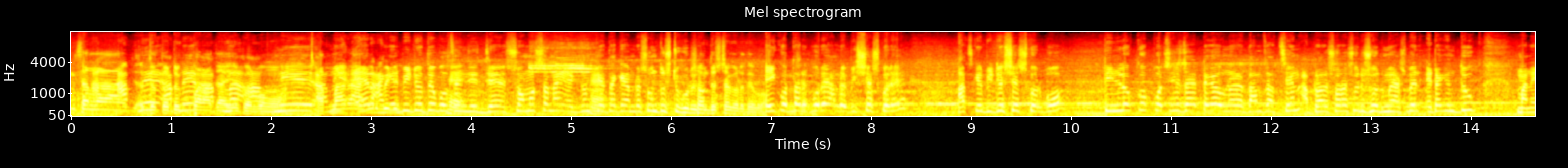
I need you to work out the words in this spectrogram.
ইনশাল্লাহ যতটুকু পারা যায় ইয়ে করব। আপনার আগের ভিডিওতে বলছেন যে হ্যাঁ, সমস্যা নাই একজন হ্যাঁ। ক্রেতাকে আমরা সন্তুষ্ট করে সন্তুষ্ট করে দেবো। এই কথার উপরে আমরা বিশ্বাস করে আজকের ভিডিও শেষ করব। তিন লক্ষ পঁচিশ হাজার টাকা ওনারা দাম চাচ্ছেন। আপনারা সরাসরি শোরুমে আসবেন। এটা কিন্তু মানে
